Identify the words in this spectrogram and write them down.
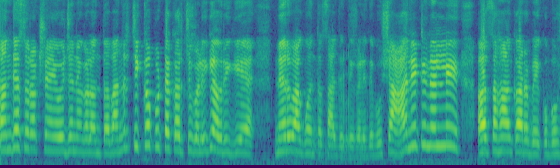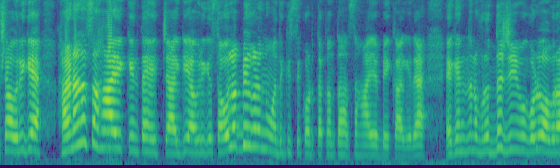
ಸಂಧ್ಯಾ ಯೋಜನೆಗಳು ಯೋಜನೆಗಳಂತ ಬಂದ್ರೆ ಚಿಕ್ಕ ಪುಟ್ಟ ಖರ್ಚುಗಳಿಗೆ ಅವರಿಗೆ ನೆರವಾಗುವಂತ ಸಾಧ್ಯತೆಗಳಿದೆ. ಬಹುಶಃ ಆ ನಿಟ್ಟಿನಲ್ಲಿ ಸಹಕಾರ ಬೇಕು. ಬಹುಶಃ ಅವರಿಗೆ ಹಣದ ಸಹಾಯಕ್ಕಿಂತ ಹೆಚ್ಚಾಗಿ ಅವರಿಗೆ ಸೌಲಭ್ಯಗಳನ್ನು ಒದಗಿಸಿ ಕೊಡ್ತಕ್ಕಂತಹ ಸಹಾಯ ಬೇಕಾಗಿದೆ. ಯಾಕೆಂದ್ರೆ ವೃದ್ಧ ಜೀವಿಗಳು ಅವರ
